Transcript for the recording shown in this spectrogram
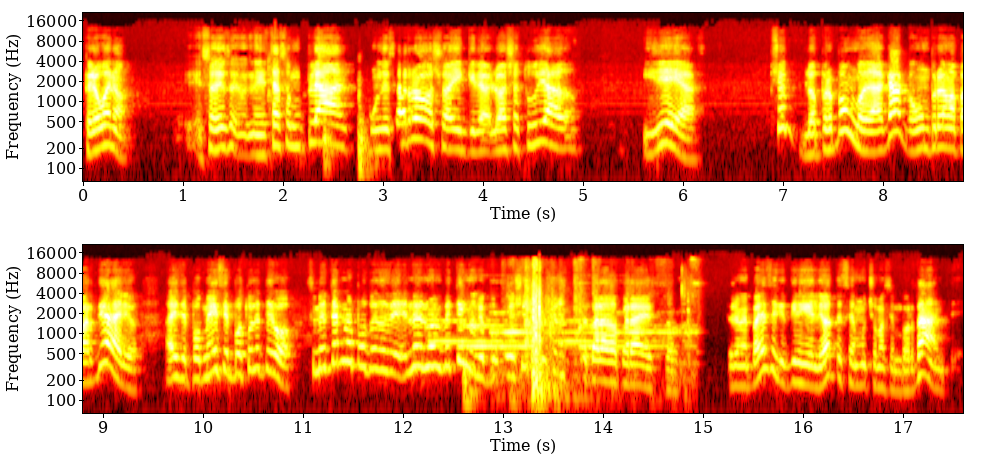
Pero bueno, eso necesitas un plan, un desarrollo, alguien que lo haya estudiado, ideas. Yo lo propongo de acá como un programa partidario. Ahí me dice postulete vos. Si me no, no me tengo que porque yo, no estoy preparado para eso. Pero me parece que tiene que el debate ser mucho más importante.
